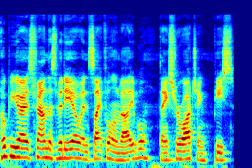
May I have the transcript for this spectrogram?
hope you guys found this video insightful and valuable. Thanks for watching. Peace.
